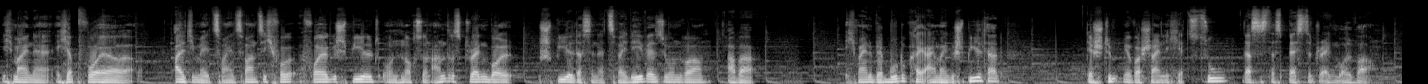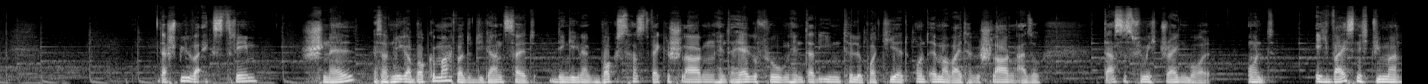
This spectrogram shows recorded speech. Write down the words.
Ich meine, ich habe vorher Ultimate 22 vor, vorher gespielt und noch so ein anderes Dragon Ball Spiel, das in der 2D-Version war. Aber ich meine, wer Budokai einmal gespielt hat, der stimmt mir wahrscheinlich jetzt zu, dass es das beste Dragon Ball war. Das Spiel war extrem schnell. Es hat mega Bock gemacht, weil du die ganze Zeit den Gegner geboxt hast, weggeschlagen, hinterhergeflogen, hinter ihm teleportiert und immer weiter geschlagen. Also das ist für mich Dragon Ball. Und ich weiß nicht, wie man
